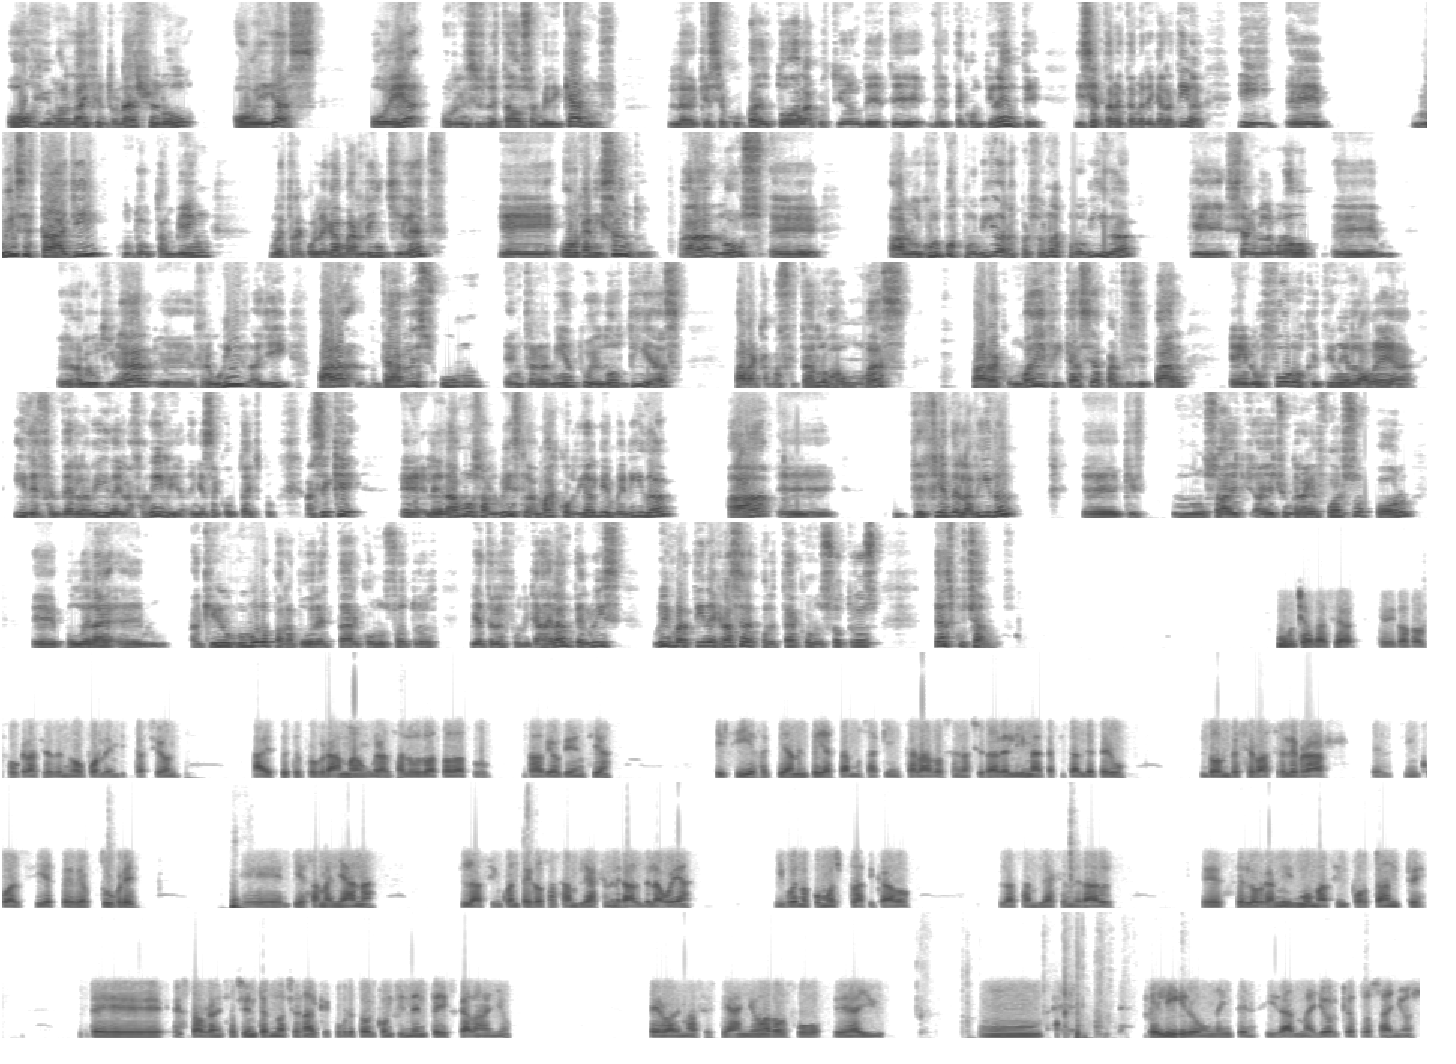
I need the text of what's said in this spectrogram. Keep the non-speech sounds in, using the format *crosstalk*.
o Human Life International OEAS, OEA, Organización de Estados Americanos, la que se ocupa de toda la cuestión de este, de este continente y ciertamente América Latina. Y eh, Luis está allí, junto también nuestra colega Marlene Gillette, eh, organizando a los, eh, a los grupos pro vida, a las personas pro vida que se han logrado eh, eh, aglutinar, reunir allí para darles un entrenamiento de dos días para capacitarlos aún más, para con más eficacia participar en los foros que tiene la OEA y defender la vida y la familia en ese contexto. Así que le damos a Luis la más cordial bienvenida a eh, Defiende la Vida, eh, que nos ha hecho, ha hecho, un gran esfuerzo por eh, poder adquirir un número para poder estar con nosotros vía telefónica. Adelante, Luis. Luis Martínez, gracias por estar con nosotros. Te escuchamos. Muchas gracias, querido Adolfo. Gracias de nuevo por la invitación a este, este programa. Un gran saludo a toda tu radio audiencia. Y sí, efectivamente ya estamos aquí instalados en la ciudad de Lima, capital de Perú, donde se va a celebrar del 5 al 7 de octubre, eh, empieza mañana, la 52 Asamblea General de la OEA. Y bueno, como es platicado, la Asamblea General es el organismo más importante de esta organización internacional que cubre todo el continente y cada año pero además este año, Adolfo, eh, hay un peligro, una intensidad mayor que otros años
